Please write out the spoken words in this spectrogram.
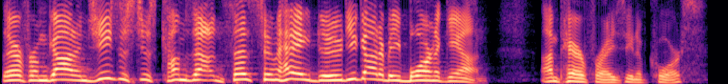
they're from God. And Jesus just comes out and says to him, Hey, dude, you got to be born again. I'm paraphrasing, of course.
